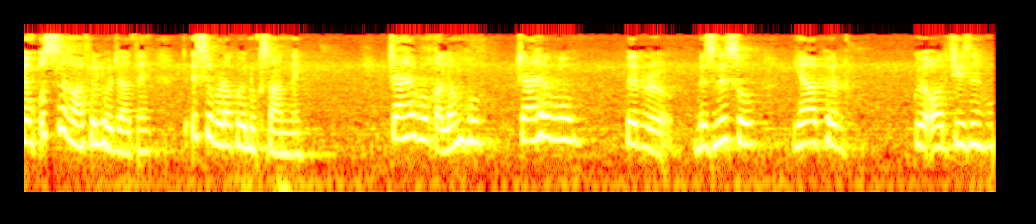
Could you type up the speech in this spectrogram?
کہ ہم اس سے غافل ہو جاتے ہیں، تو اس سے بڑا کوئی نقصان نہیں۔ چاہے وہ قلم ہو، چاہے وہ پھر بزنس ہو یا پھر کوئی اور چیزیں ہوں۔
